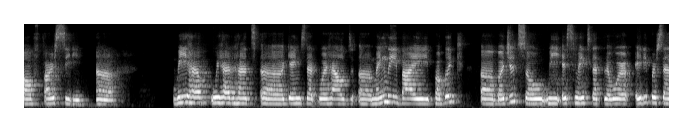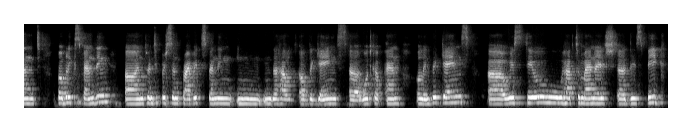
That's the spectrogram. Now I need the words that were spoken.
of our city. Uh, we have we had had uh, games that were held uh, mainly by public uh, budget. So we estimate that there were 80% public spending uh, and 20% private spending in, in the health of the games, uh, World Cup and Olympic Games. We still have to manage this big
